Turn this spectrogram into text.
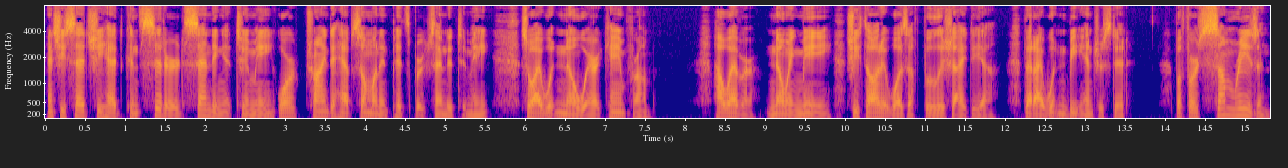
and she said she had considered sending it to me or trying to have someone in Pittsburgh send it to me so I wouldn't know where it came from. However, knowing me, she thought it was a foolish idea, that I wouldn't be interested, but for some reason,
